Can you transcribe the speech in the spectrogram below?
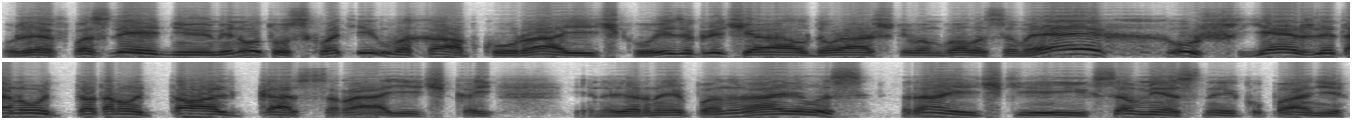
уже в последнюю минуту схватил в охапку Раечку и закричал дурашливым голосом «Эх уж, ежели тонуть, то тонуть только с Раечкой!» И, наверное, понравилось Раечке их совместное купание.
